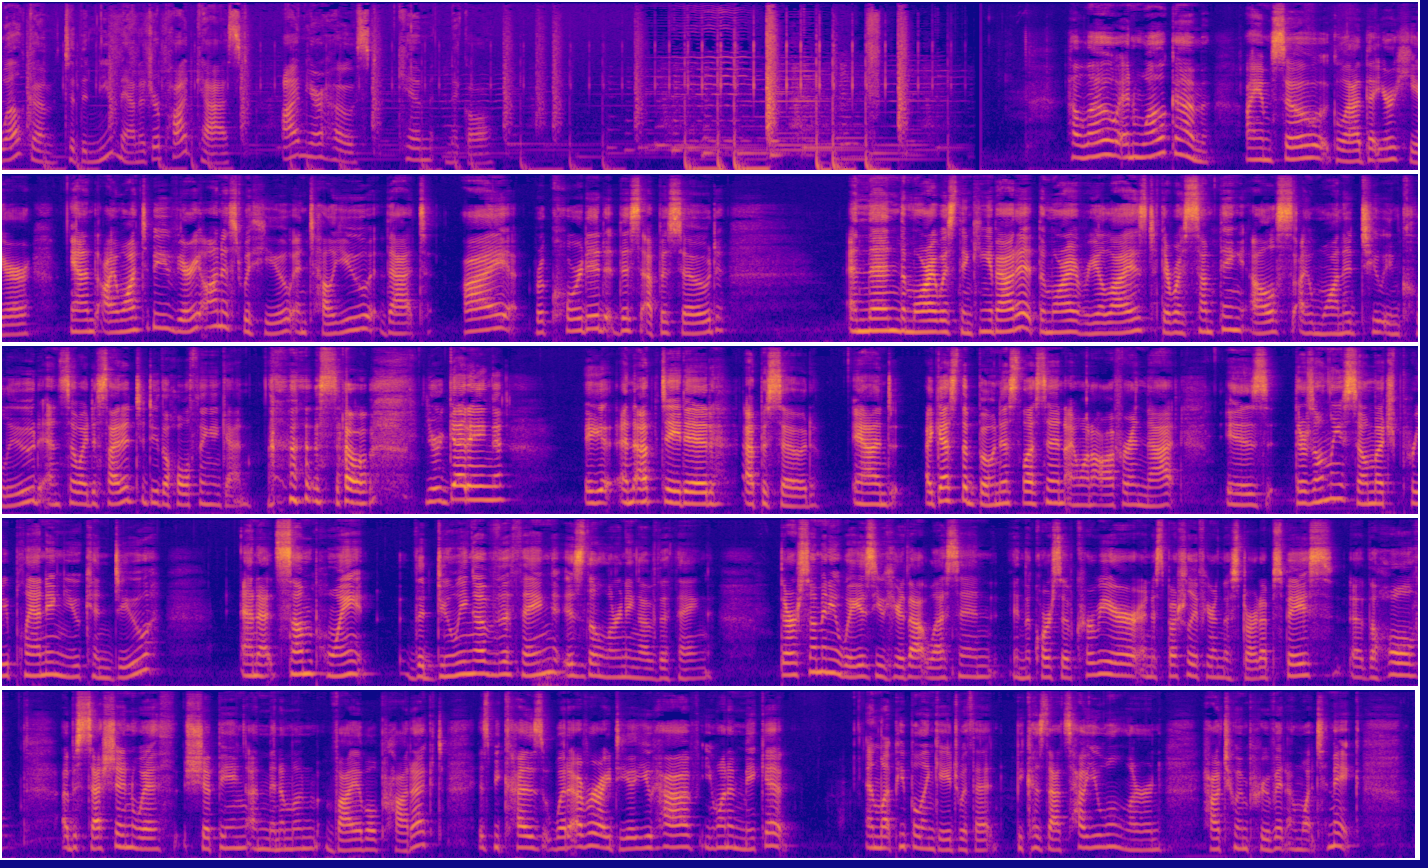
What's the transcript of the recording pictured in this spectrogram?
Welcome to the New Manager Podcast. I'm your host, Kim Nicol. Hello and welcome. I am so glad that you're here. And I want to be very honest with you and tell you that I recorded this episode and then the more I was thinking about it, the more I realized there was something else I wanted to include. And so I decided to do the whole thing again. so you're getting a, an updated episode. And I guess the bonus lesson I want to offer in that is there's only so much pre planning you can do. And at some point, the doing of the thing is the learning of the thing there are so many ways you hear that lesson in the course of career and especially if you're in the startup space uh, the whole obsession with shipping a minimum viable product is because whatever idea you have you want to make it and let people engage with it because that's how you will learn how to improve it and what to make.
